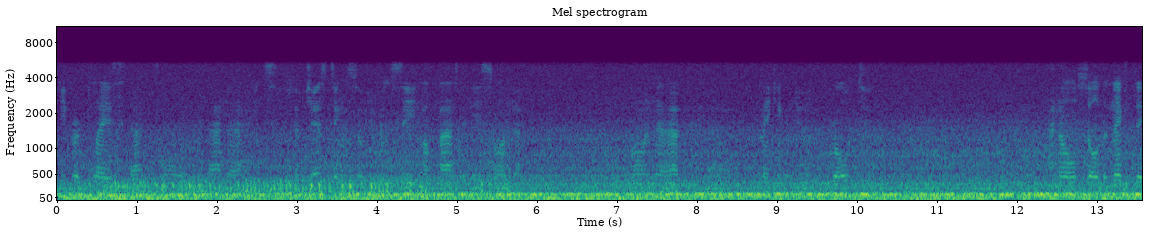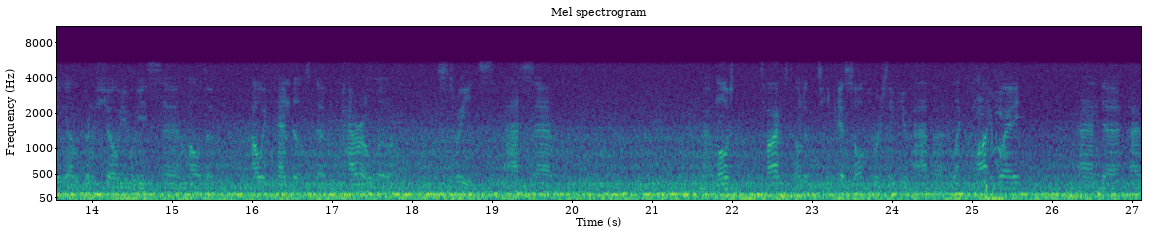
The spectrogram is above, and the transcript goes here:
different place that uh, than uh, it's suggesting, so you will see how fast it is on the next thing I'm going to show you is uh, how the how it handles the parallel streets as uh, uh most times on the GPS software if you have a like highway and uh, and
